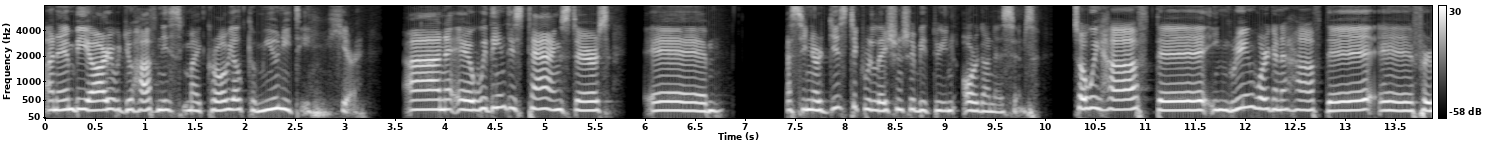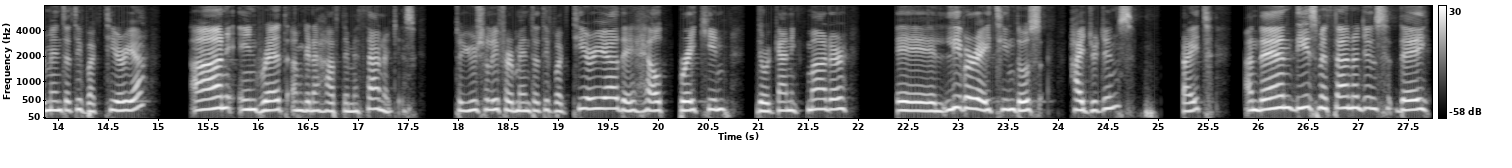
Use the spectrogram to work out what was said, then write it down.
an MBR, you have this microbial community here. And uh, within these tanks, there's a, a synergistic relationship between organisms. So we have the, in green, we're gonna have the uh, fermentative bacteria, and in red, I'm gonna have the methanogens. So usually fermentative bacteria, they help breaking the organic matter, uh, liberating those hydrogens, right? And then these methanogens, they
